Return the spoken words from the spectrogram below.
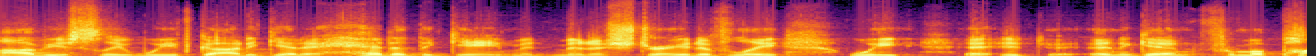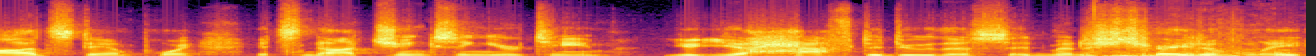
obviously we've got to get ahead of the game administratively. We it, and again, from a pod standpoint, it's not jinxing your team. You, you have to do this administratively.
